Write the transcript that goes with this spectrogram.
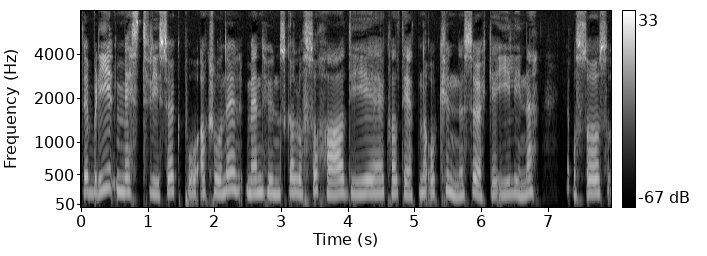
Det blir mest frisøk på aksjoner, men hun skal også ha de kvalitetene å kunne søke i line. Også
